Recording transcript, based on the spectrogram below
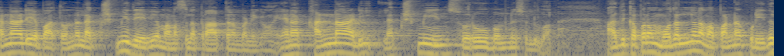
கண்ணாடியை பார்த்தோன்னே லக்ஷ்மி தேவியை மனசில் பிரார்த்தனை பண்ணிக்கோங்க. ஏன்னா கண்ணாடி லக்ஷ்மியின் ஸ்வரூபம்னு சொல்லுவாள் அதுக்கப்புறம் முதல்ல நம்ம பண்ணக்கூடியது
